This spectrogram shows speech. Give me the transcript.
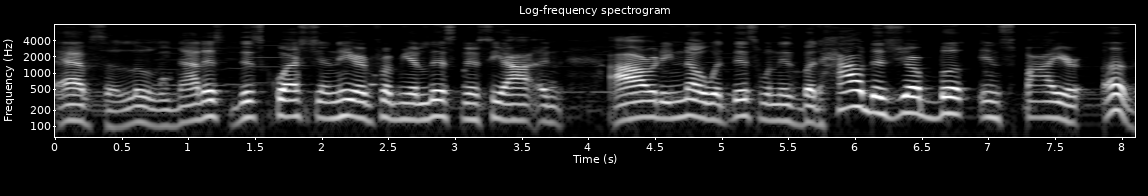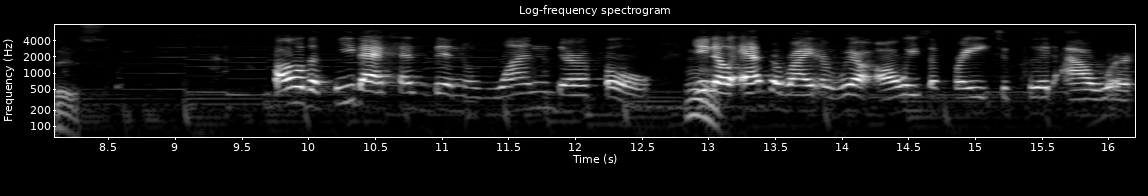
Absolutely. Now this this question here from your listeners here and I already know what this one is, but how does your book inspire others? Oh, the feedback has been wonderful. Mm. You know, as a writer, we're always afraid to put our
